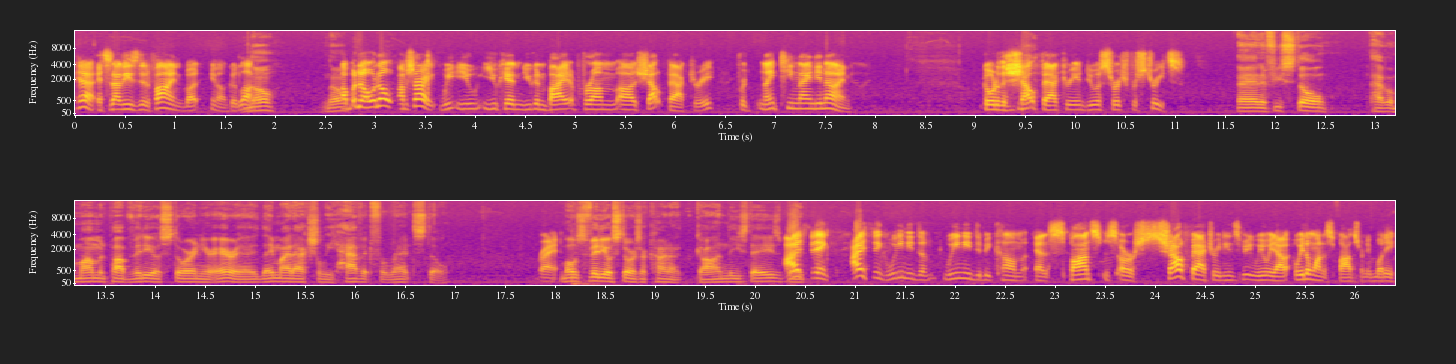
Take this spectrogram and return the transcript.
yeah, it's not easy to find, but you know, good luck. No, no. Uh, but no, no, I'm sorry. We you you can you can buy it from uh, Shout Factory for 19.99. Go to the Shout Factory and do a search for Streets. And if you still have a mom and pop video store in your area, they might actually have it for rent still. Right. Most video stores are kind of gone these days. But I think I think we need to we need to become a sponsor or Shout Factory needs to be we, we don't want to sponsor anybody.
